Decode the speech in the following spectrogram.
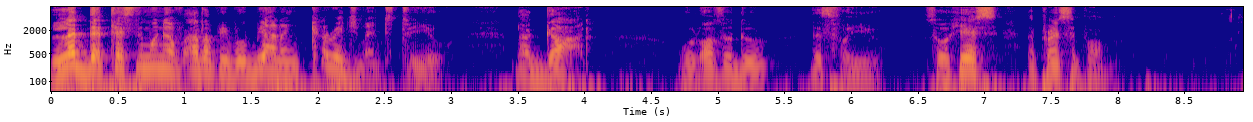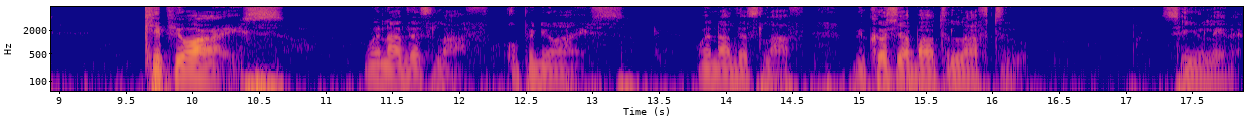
Let the testimony of other people be an encouragement to you that God will also do this for you. So here's the principle. Keep your eyes when others laugh. Open your eyes when others laugh because you're about to laugh too. See you later.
